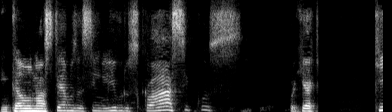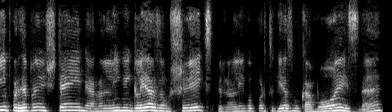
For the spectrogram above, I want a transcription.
Então, nós temos assim livros clássicos, porque aqui, por exemplo, a gente tem né, na língua inglesa um Shakespeare, na língua portuguesa um Camões, né?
